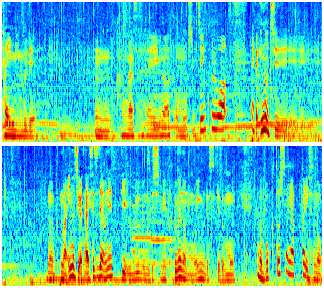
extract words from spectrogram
タイミングで、うん、考えさせられるなと思うし別にこれはなんか命の、まあ、命が大切だよねっていう部分で締めくくるのもいいんですけどもなんか僕としてはやっぱりその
